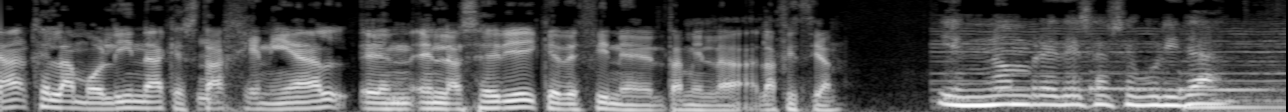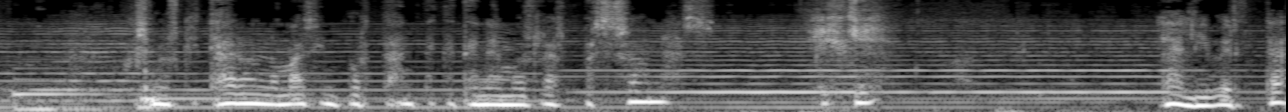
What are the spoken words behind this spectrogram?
Ángela Molina que está genial en, la serie y que define también la, la ficción. Y en nombre de esa seguridad, pues nos quitaron lo más importante que tenemos las personas. ¿El qué? La libertad.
